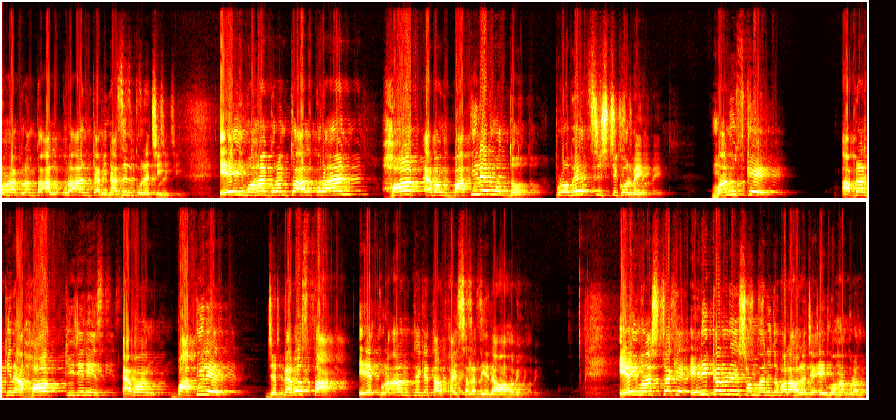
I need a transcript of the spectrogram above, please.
মহাগ্রন্থ আল কোরআনকে আমি নাজিল করেছি। এই মহাগ্রন্থ আল কোরআন হক এবং বাতিলের মধ্যে প্রভেদ সৃষ্টি করবে। মানুষকে আপনার কিনা হক কি জিনিস এবং বাতিলের যে ব্যবস্থা, এ কোরআন থেকে তার ফাইসালা দিয়ে দেওয়া হবে। এই মাসটাকে এরই কারণে সম্মানিত বলা হলো যে এই মহাগ্রন্থ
